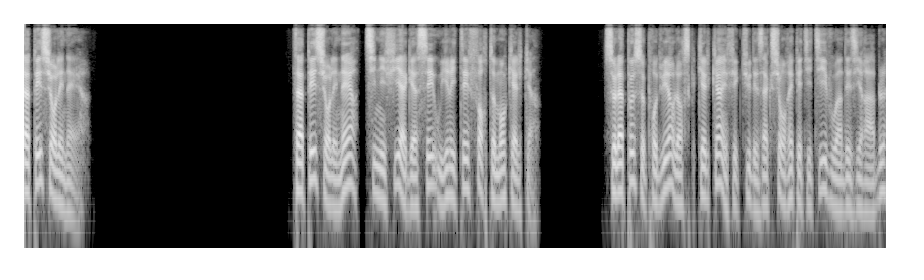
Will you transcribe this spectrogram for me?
Taper sur les nerfs. Taper sur les nerfs signifie agacer ou irriter fortement quelqu'un. Cela peut se produire lorsque quelqu'un effectue des actions répétitives ou indésirables,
